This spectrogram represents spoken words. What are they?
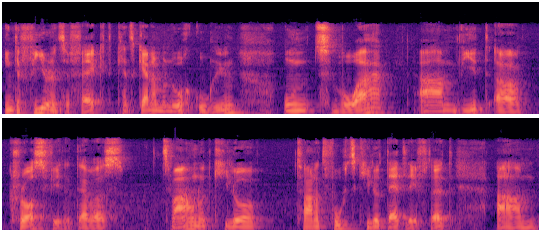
Interference-Effekt, könnt ihr gerne mal nachgoogeln. Und zwar ähm, wird ein Crossfit, der was 200 Kilo, 250 Kilo deadliftet, ähm,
